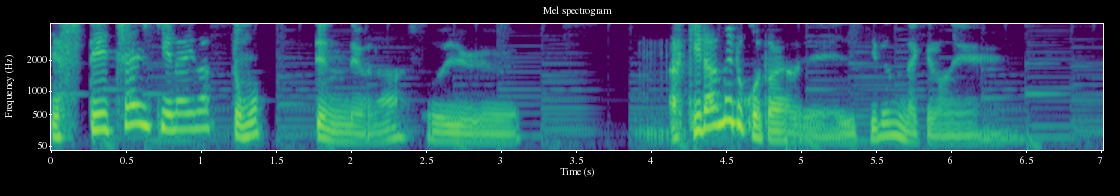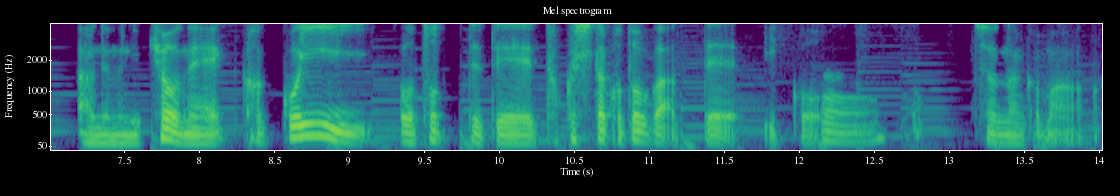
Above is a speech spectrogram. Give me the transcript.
いや、捨てちゃいけないなって思ってんだよな、そういう。諦めることはね、できるんだけどね。あでもね、今日ね、かっこいいを取ってて得したことがあって、一個。うん。ちょっとなんかまあ、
